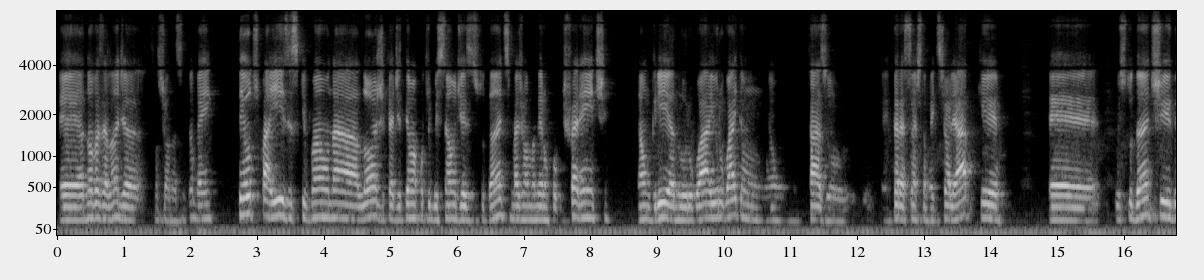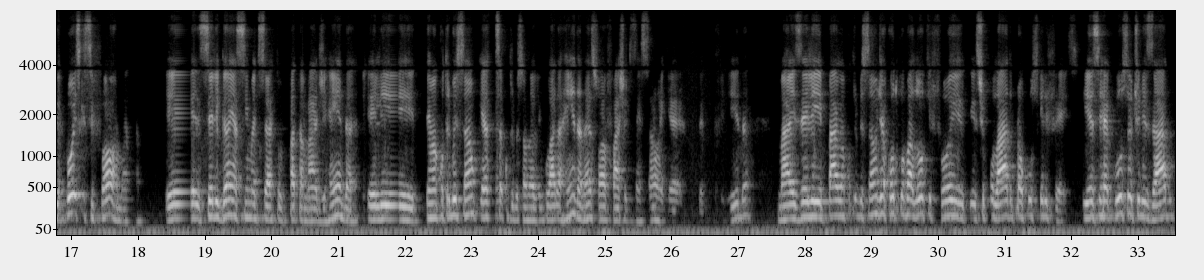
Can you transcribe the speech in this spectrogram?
é, a Nova Zelândia funciona assim também. Tem outros países que vão na lógica de ter uma contribuição de ex-estudantes, mas de uma maneira um pouco diferente. Na Hungria, no Uruguai. O Uruguai tem um, é um caso interessante também de se olhar, porque é, o estudante, depois que se forma, ele, se ele ganha acima de certo patamar de renda, ele tem uma contribuição, porque essa contribuição não é vinculada à renda, né, só a faixa de isenção é que é definida, mas ele paga uma contribuição de acordo com o valor que foi estipulado para o curso que ele fez. E esse recurso é utilizado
